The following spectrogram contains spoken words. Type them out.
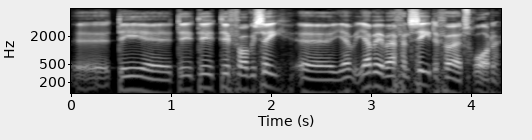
øh det, øh, det, det, det får vi se. Øh, jeg, jeg vil i hvert fald se det, før jeg tror det.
